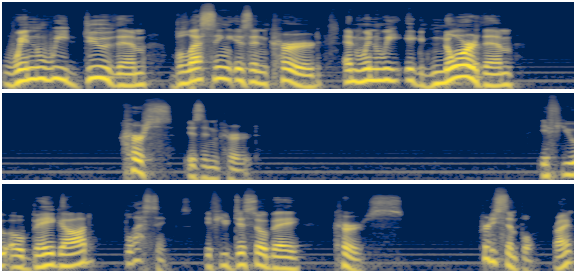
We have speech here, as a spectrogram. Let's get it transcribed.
when we do them, blessing is incurred, and when we ignore them, curse is incurred. If you obey God, blessings. If you disobey, curse. Pretty simple, right?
